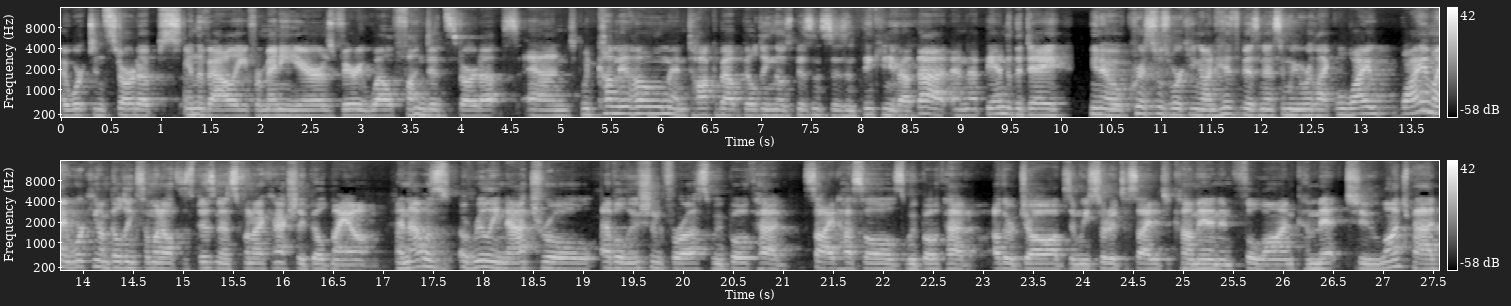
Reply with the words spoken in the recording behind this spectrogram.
I worked in startups in the Valley for many years, very well funded startups, and would come home and talk about building those businesses and thinking about that. And at the end of the day, you know, Chris was working on his business and we were like, well, why, why am I working on building someone else's business when I can actually build my own? And that was a really natural evolution for us. We both had side hustles. We both had other jobs and we sort of decided to come in and full on commit to Launchpad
